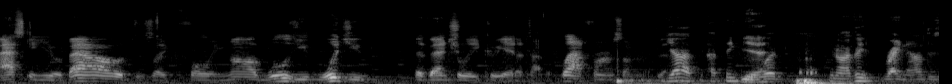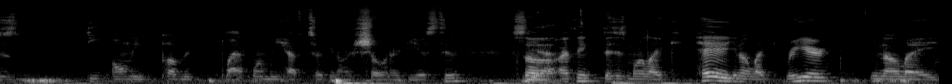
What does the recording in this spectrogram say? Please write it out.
asking you about, just like following up? Will you would you eventually create a type of platform, or something like that? Yeah, I think Yeah. we would. You know, I think right now this is the only public platform we have taken our show and our ideas to. So Yeah. I think this is more like, hey, you know, like we're here. You know, like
